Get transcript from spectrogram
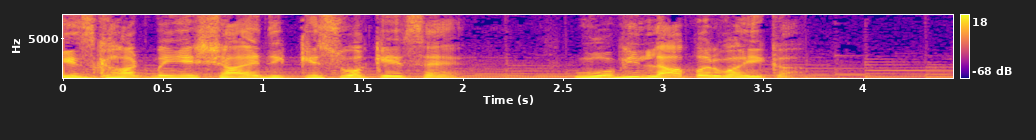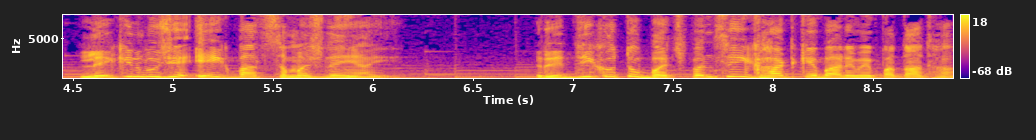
इस घाट में ये शायद इक्कीसवा केस है। वो भी लापरवाही का। लेकिन मुझे एक बात समझ नहीं आई। रिद्धि को तो बचपन से ही घाट के बारे में पता था।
